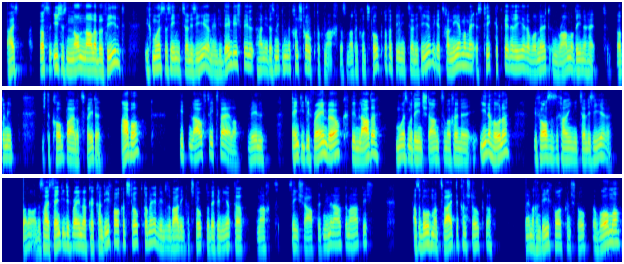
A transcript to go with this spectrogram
Das heißt, das ist ein Non-Nullable Field. Ich muss das initialisieren. Und in dem Beispiel habe ich das mit einem Konstruktor gemacht. Das macht ein Konstruktor für die Initialisierung. Jetzt kann niemand mehr ein Ticket generieren, das nicht einen Runner drin hat. Damit ist der Compiler zufrieden. Aber gibt einen Laufzeitfehler, weil Entity Framework beim Laden muss man die Instanzen mal können reinholen, bevor sie sich initialisieren kann. Das heißt, Entity Framework hat keinen Default-Konstruktor mehr, weil sobald ich den Konstruktor definiert habe, macht C-Sharp das nicht mehr automatisch. Also brauchen wir einen zweiten Konstruktor, nämlich einen Default-Konstruktor, wo wir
